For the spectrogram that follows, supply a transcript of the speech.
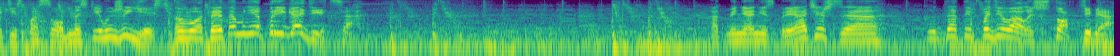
Давайте способности, вы же есть. Вот это мне пригодится. От меня не спрячешься. Куда ты подевалась, чтоб тебя?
